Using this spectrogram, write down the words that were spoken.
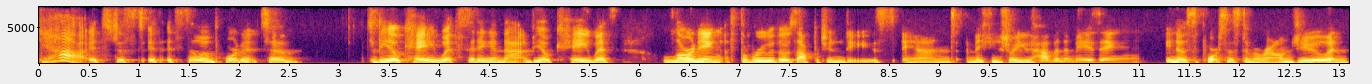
yeah it's just it, it's so important to to be okay with sitting in that and be okay with learning through those opportunities and making sure you have an amazing you know support system around you and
